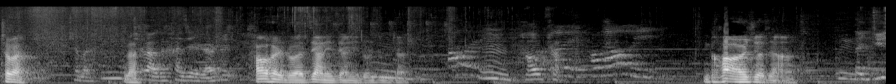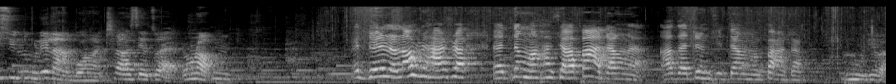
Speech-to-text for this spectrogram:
吃吧，吃吧，来，吃吧，给孩子热水。好好说，奖励奖励就是这么嗯，好吃。你可好好学习啊。那继续努力了不哈？吃了写作业，中了。嗯。哎，对了，老师还说，呃，等我还需要巴掌了，俺再争取当个巴掌。努力吧。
